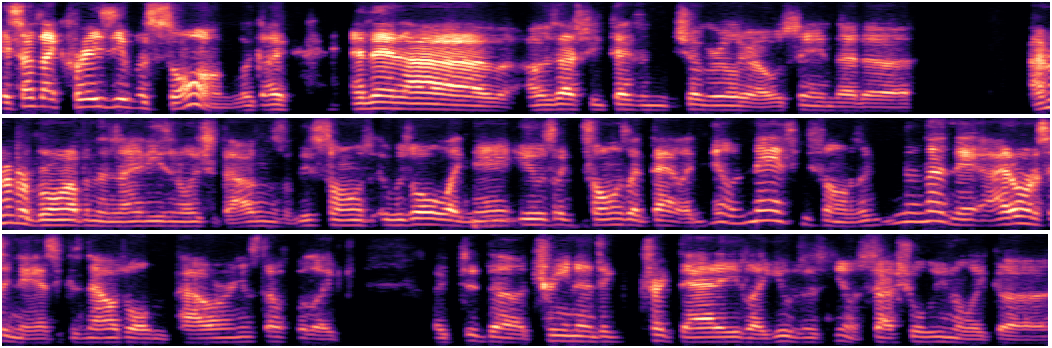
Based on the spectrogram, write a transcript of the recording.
it's not that crazy of a song. Like I, and then uh, I was actually texting Sugar earlier. I was saying that uh, I remember growing up in the '90s and early 2000s. These songs, it was all like it was like songs like that, like you know, Nancy songs. Like not I don't want to say Nancy because now it's all empowering and stuff, but like like the Trina and Trick Daddy, like it was just you know sexual, you know, like uh,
